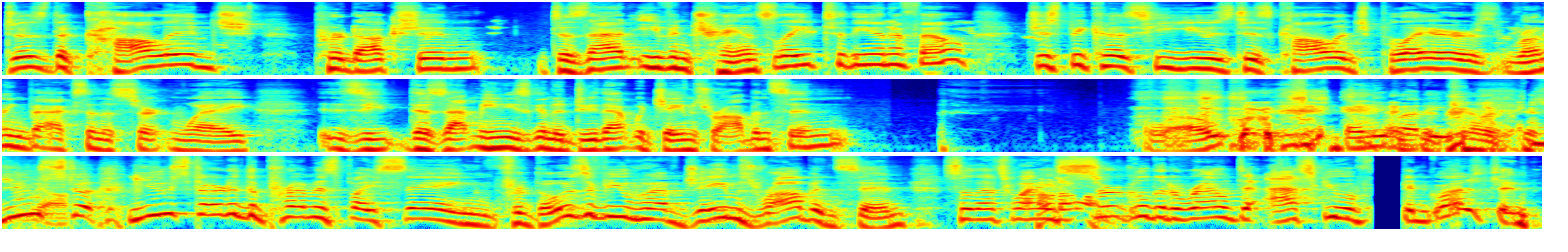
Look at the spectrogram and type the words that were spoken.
does the college production does that even translate to the NFL? Just because he used his college players, running backs in a certain way, is he? Does that mean he's going to do that with James Robinson? Hello, anybody? You st- you started the premise by saying, for those of you who have James Robinson, so that's why Hold I on. circled it around to ask you a question.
